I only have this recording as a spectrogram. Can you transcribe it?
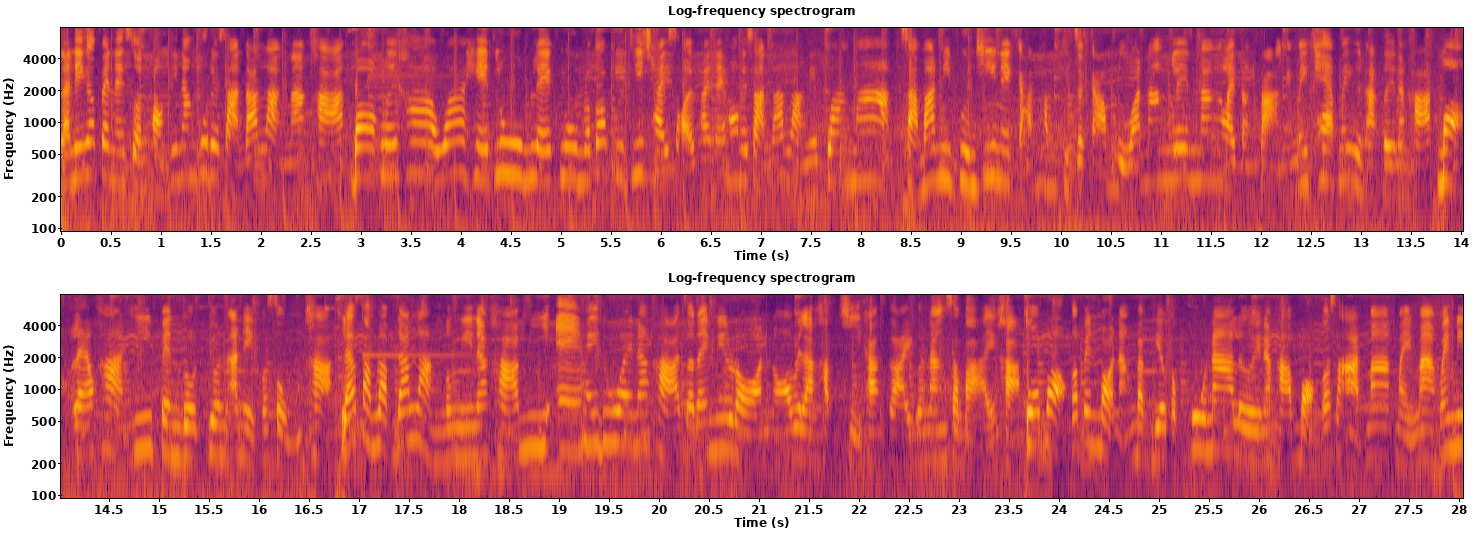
และนี่ก็เป็นในส่วนของที่นั่งผู้โดยสารด้านหลังนะคะ บอกเลยค่ะว่าเฮดรูมเล็กรูมแล้วก็พื้นที่ใช้สอยภายในห้องโดยสารด้านหลังเนี่ยกว้างมาก สามารถมีพื้นที่ในการทำกิจกรรม หรือว่านั่งเล่นนั่งอะไรต่างๆเนี่ยไม่แคบไม่อึดอัดเลยนะคะ เหมาะแล้วค่ะที่เป็นรถยนต์อเนกประสงค์ค่ะ แล้วสำหรับด้านหลังตรงนี้นะคะ มีแอร์ให้ด้วยนะคะ จะได้ไม่ร้อนเนาะเวลาขับขี่ทางไกลก็นั่งสบายค่ะ ตัวเบาะก็เป็นเบาะหนังแบบเดียวกับคู่หน้าเลยนะคะเบาะก็สะอาดมากใหม่มาก ไม่มี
